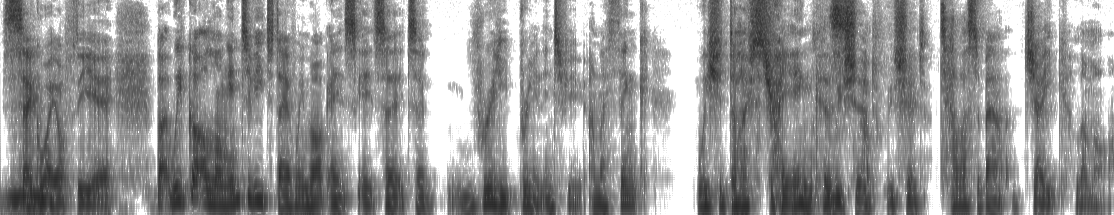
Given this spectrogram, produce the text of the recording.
segue mm. of the year. But we've got a long interview today, haven't we, Mark? And it's it's a it's a really brilliant interview, and I think we should dive straight in because we should. We should tell us about Jake Lamar.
